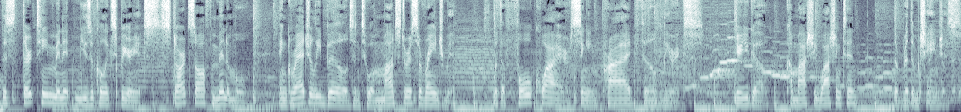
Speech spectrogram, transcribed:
This 13 minute musical experience starts off minimal and gradually builds into a monstrous arrangement with a full choir singing pride filled lyrics. Here you go Kamasi Washington, The Rhythm Changes.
